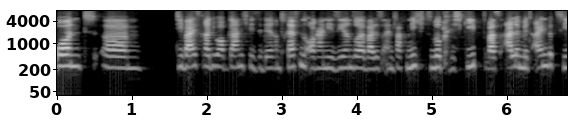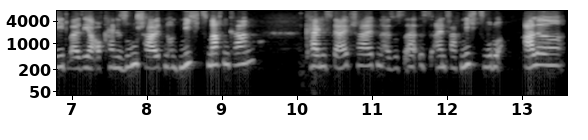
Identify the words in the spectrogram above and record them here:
Und ähm, die weiß gerade überhaupt gar nicht, wie sie deren Treffen organisieren soll, weil es einfach nichts wirklich gibt, was alle mit einbezieht, weil sie ja auch keine Zoom schalten und nichts machen kann, keine Skype schalten. Also es ist einfach nichts, wo du alle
